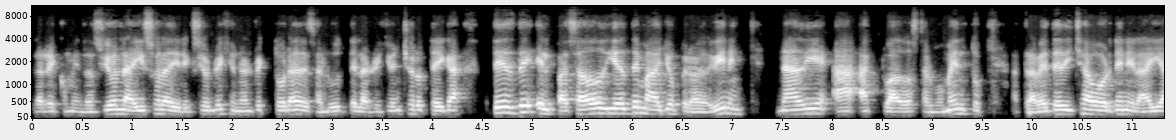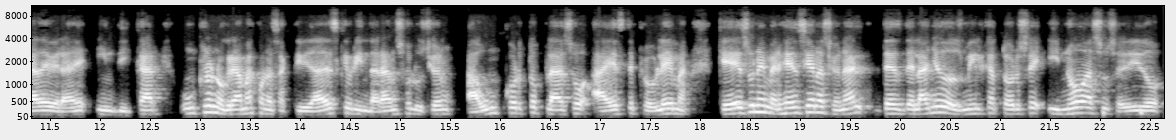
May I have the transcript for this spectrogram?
La recomendación la hizo la Dirección Regional Rectora de Salud de la región Chorotega desde el pasado 10 de mayo, pero adivinen, Nadie ha actuado hasta el momento. A través de dicha orden, el AIA deberá indicar un cronograma con las actividades que brindarán solución a un corto plazo a este problema, que es una emergencia nacional desde el año 2014 y no ha sucedido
